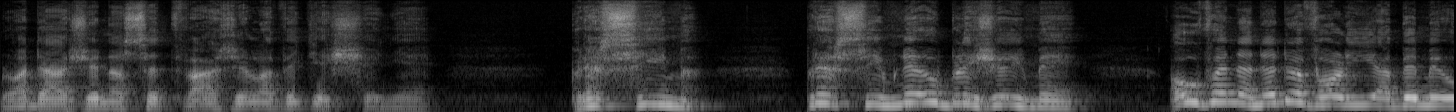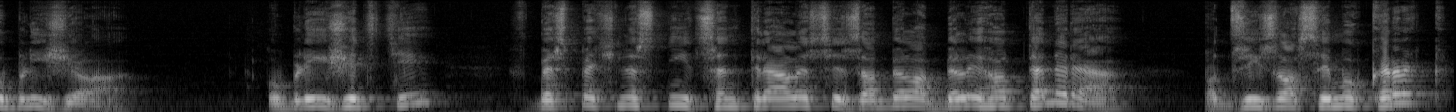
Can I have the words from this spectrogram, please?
Mladá žena se tvářila vyděšeně. Prosím, prosím, neubližuj mi. Ouvene nedovolí, aby mi ublížila. Ublížit ti? V bezpečnostní centrále si zabila Billyho Tenera. Podřízla si mu krk.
